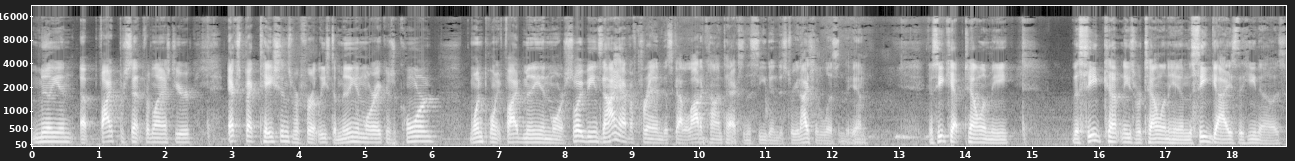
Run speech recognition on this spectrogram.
million, up 5% from last year. Expectations were for at least a million more acres of corn, 1.5 million more soybeans. Now, I have a friend that's got a lot of contacts in the seed industry, and I should listen to him because he kept telling me the seed companies were telling him, the seed guys that he knows,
